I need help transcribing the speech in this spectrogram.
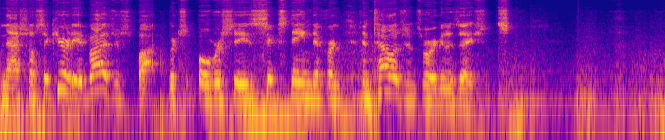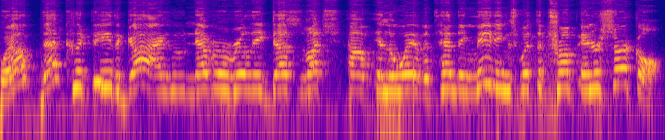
National Security Advisor spot, which oversees 16 different intelligence organizations. Well, that could be the guy who never really does much in the way of attending meetings with the Trump inner circle.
